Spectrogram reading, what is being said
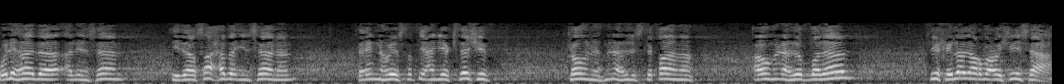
ولهذا الإنسان إذا صاحب إنسانا فإنه يستطيع أن يكتشف كونه من أهل الاستقامة أو من أهل الضلال في خلال 24 ساعة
